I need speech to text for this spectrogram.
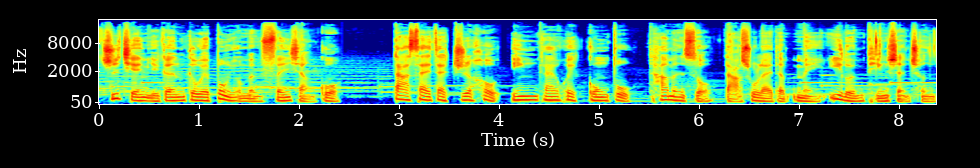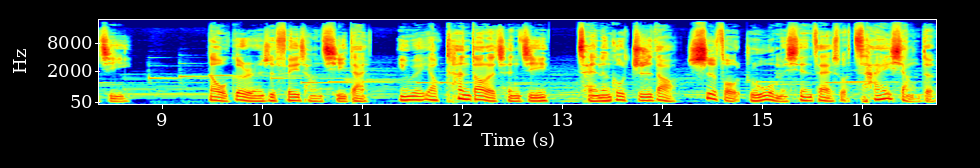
之前也跟各位蹦友们分享过，大赛在之后应该会公布他们所打出来的每一轮评审成绩。那我个人是非常期待，因为要看到了成绩，才能够知道是否如我们现在所猜想的，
